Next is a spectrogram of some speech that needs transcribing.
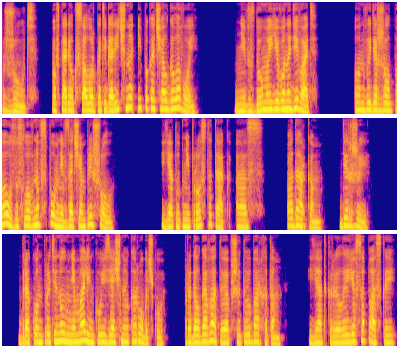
«Жуть», — повторил Ксалор категорично и покачал головой. «Не вздумай его надевать». Он выдержал паузу, словно вспомнив, зачем пришел. «Я тут не просто так, а с Подарком. Держи». Дракон протянул мне маленькую изящную коробочку, продолговатую, обшитую бархатом. Я открыла ее с опаской.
